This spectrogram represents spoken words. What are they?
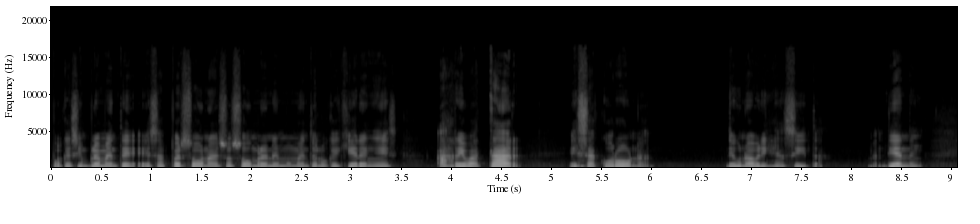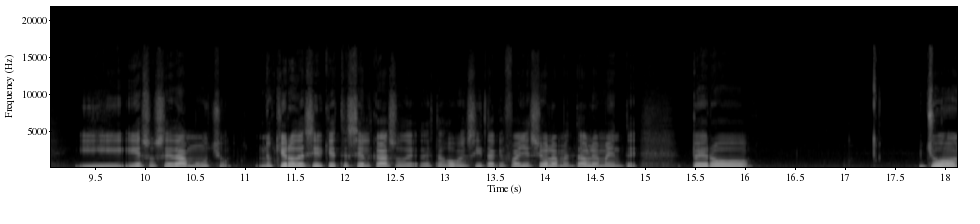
Porque simplemente esas personas, esos hombres en el momento lo que quieren es arrebatar esa corona de una virgencita. ¿Me entienden? Y, eso se da mucho. No quiero decir que este sea el caso de, de, esta jovencita que falleció lamentablemente, pero yo,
